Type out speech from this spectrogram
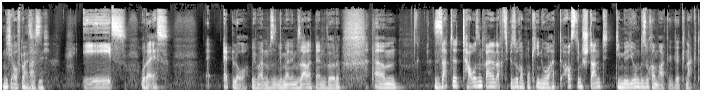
Nicht aufgepasst. Weiß ich nicht. Es oder S. Edlaw, wie man, wie man im Saarland nennen würde. Ähm, satte 1380 Besucher pro Kino, hat aus dem Stand die Millionen-Besucher-Marke geknackt.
